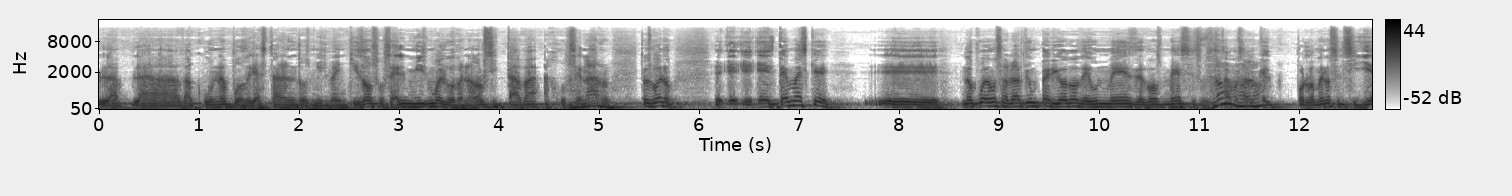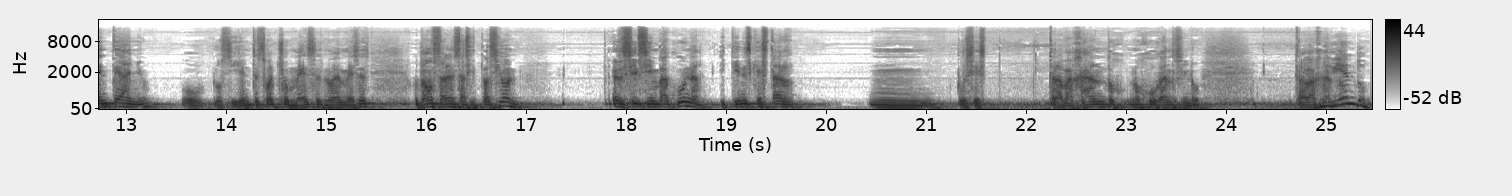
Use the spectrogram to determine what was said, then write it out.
la, la vacuna podría estar en el 2022 o sea él mismo el gobernador citaba a José Narro. Narro entonces bueno eh, eh, el tema es que eh, no podemos hablar de un periodo de un mes de dos meses o sea No, estamos no, hablando no. que el- por lo menos el siguiente año o los siguientes ocho meses nueve meses pues vamos a estar en esa situación es decir sin vacuna y tienes que estar mm, pues es- trabajando no jugando sino trabajando Viviendo.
